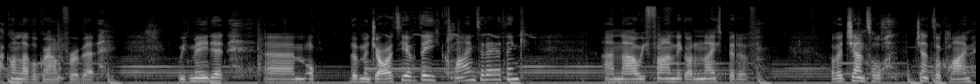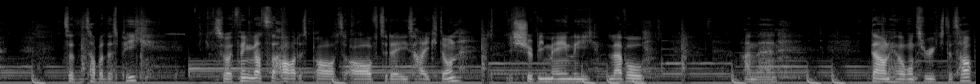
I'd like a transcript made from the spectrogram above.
Back on level ground for a bit. We've made it um, up the majority of the climb today, I think. And now we finally got a nice bit of, of a gentle, gentle climb to the top of this peak. So I think that's the hardest part of today's hike done. It should be mainly level and then downhill once we reach the top.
